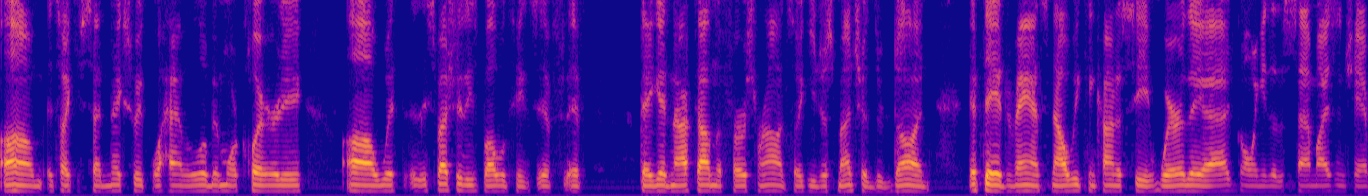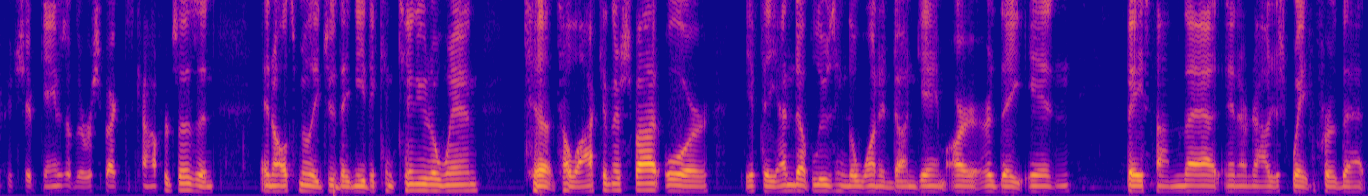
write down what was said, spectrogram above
um, it's like you said, next week we'll have a little bit more clarity uh, with especially these bubble teams. If if they get knocked out in the first round, it's like you just mentioned, they're done. If they advance, now we can kind of see where they at going into the semis and championship games of their respective conferences, and and ultimately, do they need to continue to win to to lock in their spot, or if they end up losing the one and done game, are are they in based on that and are now just waiting for that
